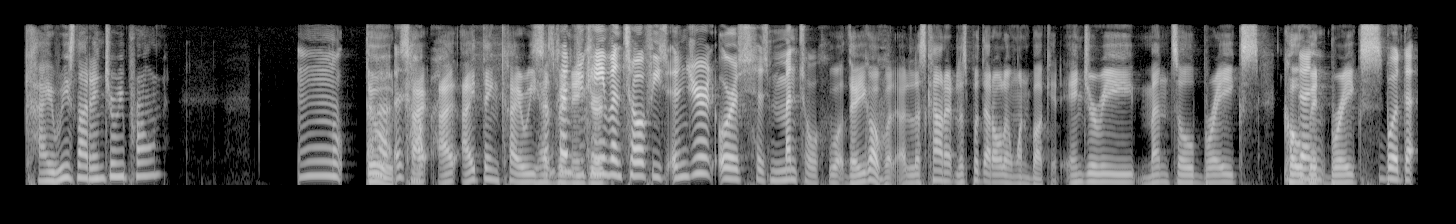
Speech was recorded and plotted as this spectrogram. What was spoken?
Kyrie's not injury prone, mm, dude. it's Ky- I I think Kyrie has been. sometimes you can't even tell if he's injured or it's his mental. Well, there you go. But uh, let's count it. Let's put that all in one bucket: injury, mental breaks, COVID Then- breaks. But that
